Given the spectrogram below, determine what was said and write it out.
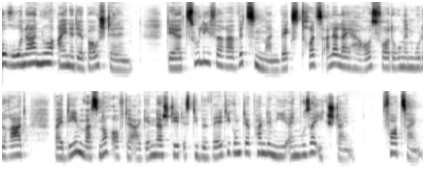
Corona nur eine der Baustellen. Der Zulieferer Witzenmann wächst trotz allerlei Herausforderungen moderat. Bei dem, was noch auf der Agenda steht, ist die Bewältigung der Pandemie ein Mosaikstein. Pforzheim.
